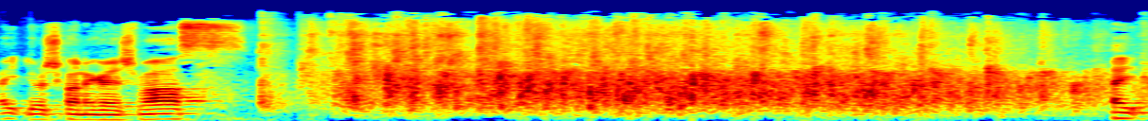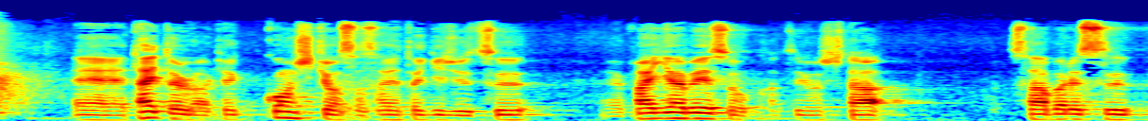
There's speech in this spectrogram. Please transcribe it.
はい、よろしくお願いします。はい、えータイトルが結婚式を支えた技術、えー Firebase を活用したサーバレス、消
